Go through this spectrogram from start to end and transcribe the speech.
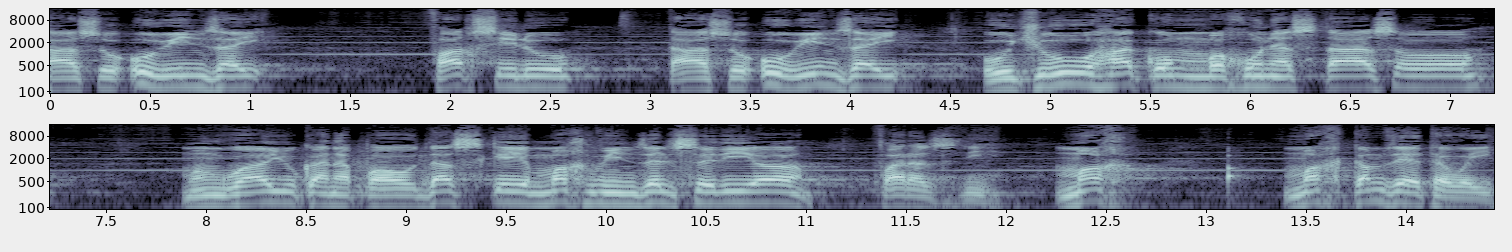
تاسو ووینځئ فغسلو تاسو ووینځئ وجوهکم مخونه ستاسو مونږ وایو که نه په اودس کې مخ وینځل څه دي فرض دي مخ مخ کم ځای ته وایي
